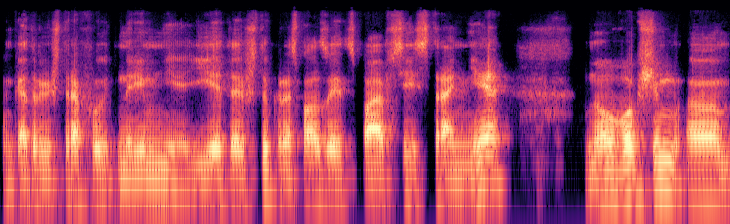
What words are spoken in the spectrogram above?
которые штрафуют на ремне. И эта штука расползается по всей стране. Но, в общем, э,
